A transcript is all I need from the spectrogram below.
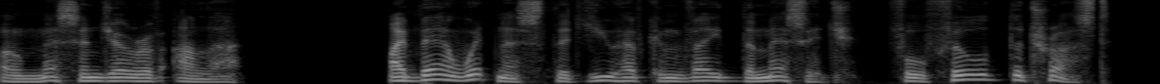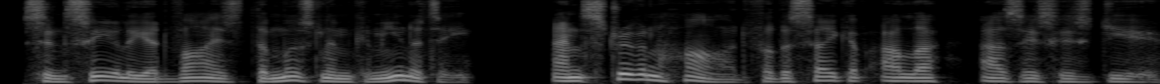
O Messenger of Allah. I bear witness that you have conveyed the message, fulfilled the trust, sincerely advised the Muslim community, and striven hard for the sake of Allah as is his due.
